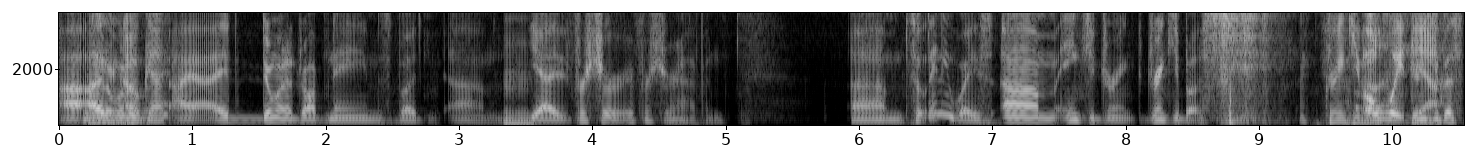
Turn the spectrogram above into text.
Uh, I don't want to. okay. I, I don't want to drop names, but um, Mhm. yeah, for sure, it for sure happened. Um, so, anyways, um, Incudrink, Drinkybus. Drinky Oh bus. Oh wait, yeah. Drinkybus.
